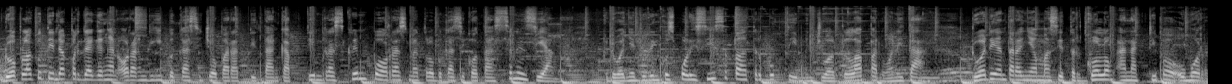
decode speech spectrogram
Dua pelaku tindak perdagangan orang di Bekasi, Jawa Barat ditangkap tim Reskrim Polres Metro Bekasi Kota Senin siang. Keduanya diringkus polisi setelah terbukti menjual delapan wanita. Dua di antaranya masih tergolong anak di bawah umur.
